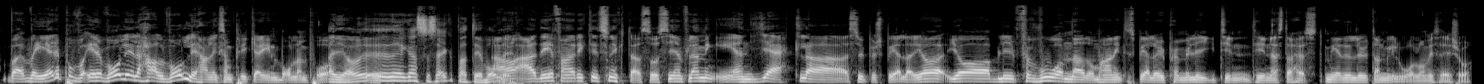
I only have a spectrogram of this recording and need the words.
vad, vad, är det på, är det volley eller halvvolley han liksom prickar in bollen på? Jag är ganska säker på att det är volley. Ja, det är fan riktigt snyggt alltså. Sian Fleming är en jäkla superspelare. Jag, jag blir förvånad om han inte spelar i Premier League till, till nästa höst, med eller utan Millwall om vi säger så.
